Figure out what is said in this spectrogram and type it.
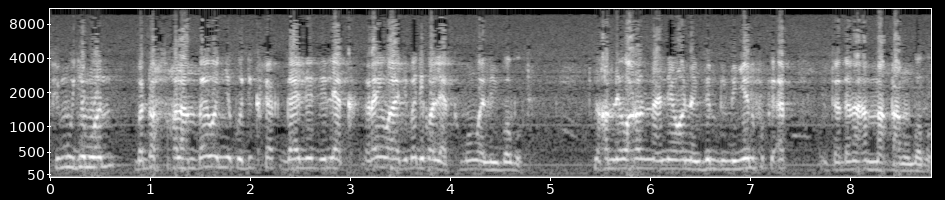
fi mu jëmoon ba dox soxlaam bay wàññi ko dikk fekk gay leen di lekk rey waa ji ba di ko lekk moom wàllu boobu nga xam ne waroon naa neewoon nañ gën dund ñeent fukki at te dana am maqaama boobu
